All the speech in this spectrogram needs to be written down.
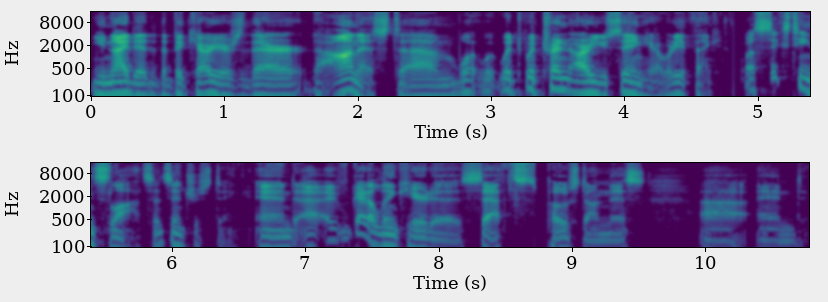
United, the big carriers there, honest. Um, what, what, what trend are you seeing here? What do you think? Well, 16 slots. That's interesting. And uh, I've got a link here to Seth's post on this. Uh, and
